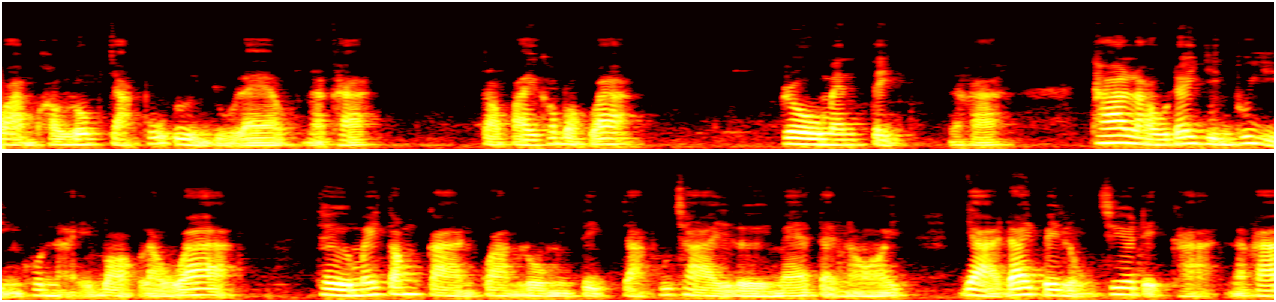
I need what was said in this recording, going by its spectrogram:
ความเคารพจากผู้อื่นอยู่แล้วนะคะ ต่อไปเขาบอกว่าโรแมนติกนะคะ ถ้าเราได้ยินผู้หญิงคนไหนบอกเราว่า เธอไม่ต้องการความโรแมนติกจากผู้ชายเลยแม้แต่น้อย อย่าได้ไปหลงเชื่อเด็ดขาดนะคะ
